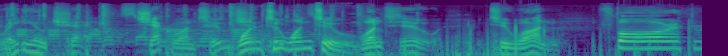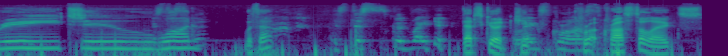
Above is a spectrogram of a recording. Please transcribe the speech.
Radio check. Check one, two. Check One two one two. One, two. Two, one. Four, three, two, one. What's that? Is this good right here? That's good. Keep Legs crossed. cro- cross the legs.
